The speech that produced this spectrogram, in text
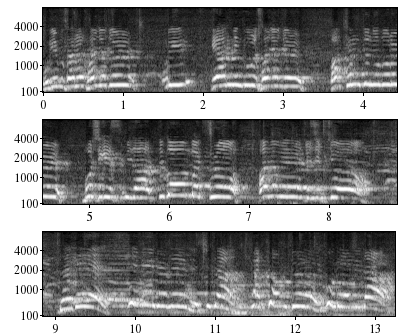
우리 부산을 살려줄 우리 대한민국을 살려줄 박형준 후보를 모시겠습니다. 뜨거운 박수로 환영해 주십시오. 내게 힘이 되는 시장 박형준 후보입니다.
